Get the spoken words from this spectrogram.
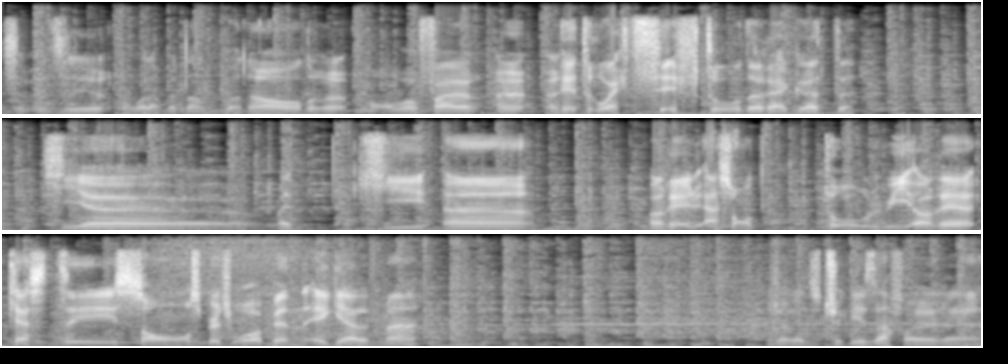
Ça veut dire, on va la mettre dans le bon ordre. On va faire un rétroactif tour de Ragot. Qui, euh, qui, euh, aurait, à son tour, lui, aurait casté son Spiritual Weapon également. J'aurais dû checker les affaires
